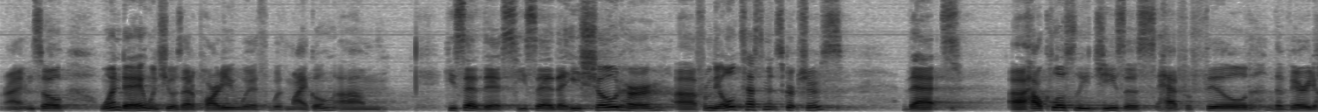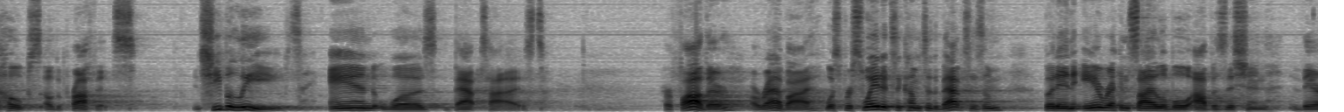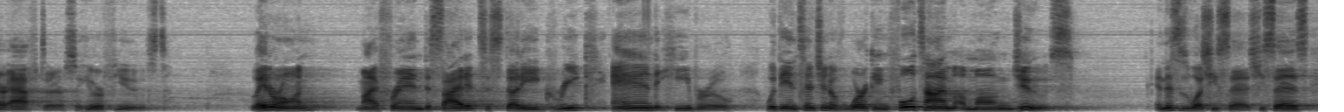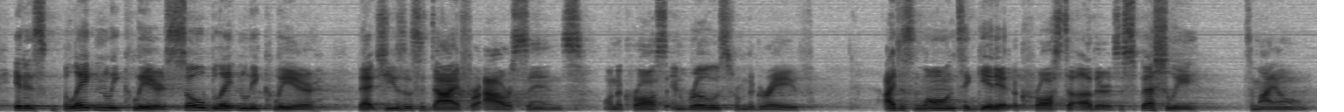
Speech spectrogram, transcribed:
Right? And so one day when she was at a party with, with Michael, um, he said this. He said that he showed her uh, from the Old Testament scriptures that uh, how closely Jesus had fulfilled the varied hopes of the prophets. And she believed and was baptized. Her father, a rabbi, was persuaded to come to the baptism, but in irreconcilable opposition thereafter, so he refused. Later on, my friend decided to study Greek and Hebrew with the intention of working full time among Jews. And this is what she says She says, It is blatantly clear, so blatantly clear, that Jesus died for our sins on the cross and rose from the grave. I just long to get it across to others, especially to my own.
